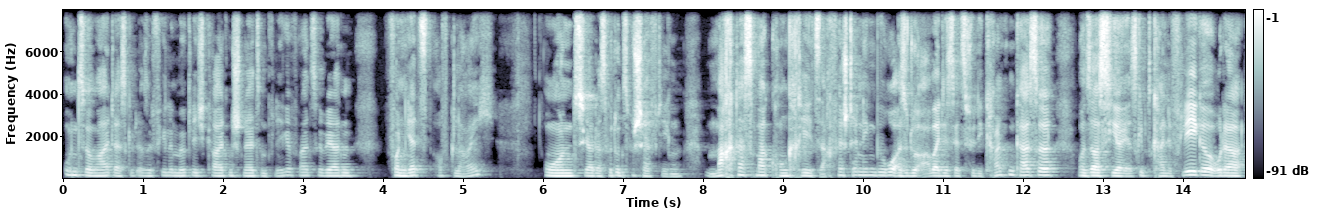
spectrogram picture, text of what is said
und so weiter. Es gibt also viele Möglichkeiten, schnell zum Pflegefall zu werden, von jetzt auf gleich. Und ja, das wird uns beschäftigen. Mach das mal konkret, Sachverständigenbüro. Also du arbeitest jetzt für die Krankenkasse und sagst hier, jetzt gibt es keine Pflege oder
